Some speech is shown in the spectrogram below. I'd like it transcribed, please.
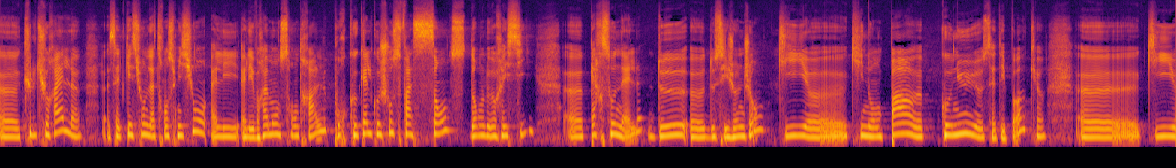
euh, culturelle, cette question de la transmission, elle est, elle est vraiment centrale pour que quelque chose fasse sens dans le récit euh, personnel de, euh, de ces jeunes gens qui, qui n'ont pas connu cette époque, qui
